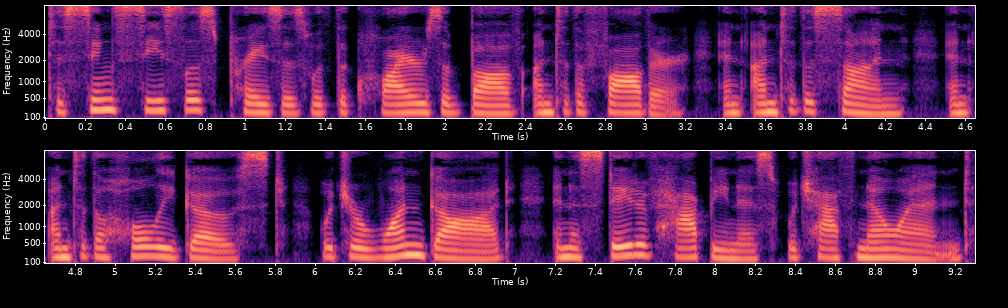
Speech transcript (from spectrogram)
to sing ceaseless praises with the choirs above unto the Father, and unto the Son, and unto the Holy Ghost, which are one God, in a state of happiness which hath no end.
